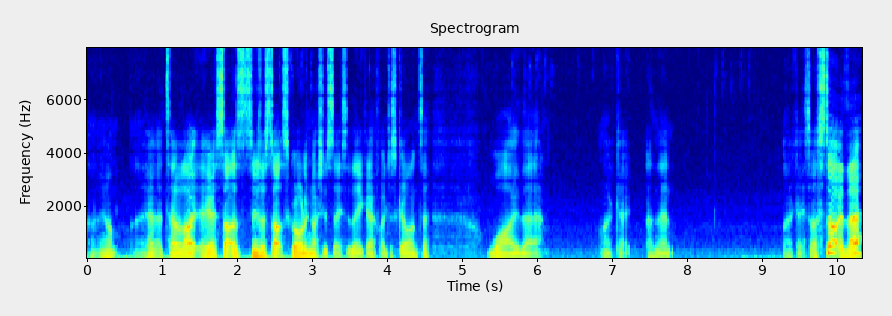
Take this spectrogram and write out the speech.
Uh, hang on, yeah, tell a light. Yeah, start, as soon as I start scrolling, I should say. So there you go. If I just go on to Y there, okay, and then okay. So I started there.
